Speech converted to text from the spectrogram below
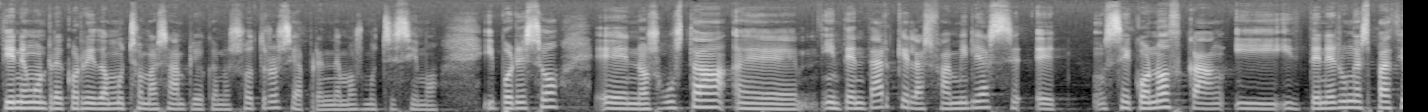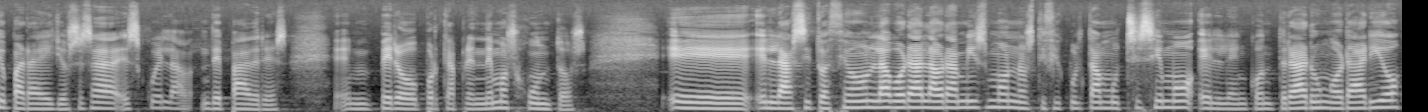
Tienen un recorrido mucho más amplio que nosotros y aprendemos muchísimo. Y por eso eh, nos gusta eh, intentar que las familias... Eh, se conozcan y, tener un espacio para ellos, esa escuela de padres, em, pero porque aprendemos juntos. Eh, la situación laboral ahora mismo nos dificulta muchísimo el encontrar un horario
